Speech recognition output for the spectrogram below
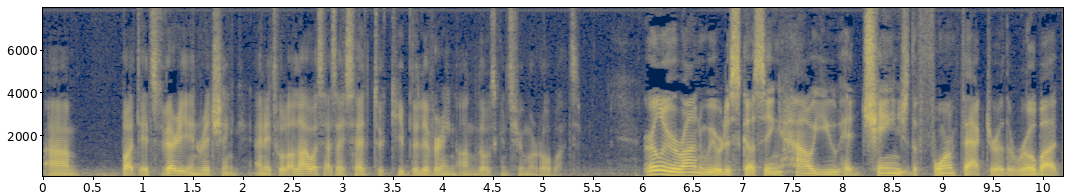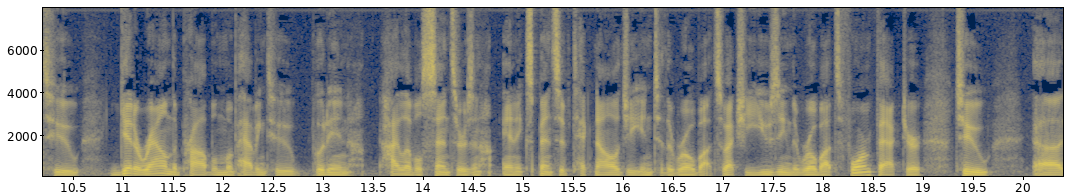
um, but it's very enriching, and it will allow us, as I said, to keep delivering on those consumer robots. Earlier on, we were discussing how you had changed the form factor of the robot to get around the problem of having to put in high level sensors and, and, expensive technology into the robot. So, actually, using the robot's form factor to uh,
